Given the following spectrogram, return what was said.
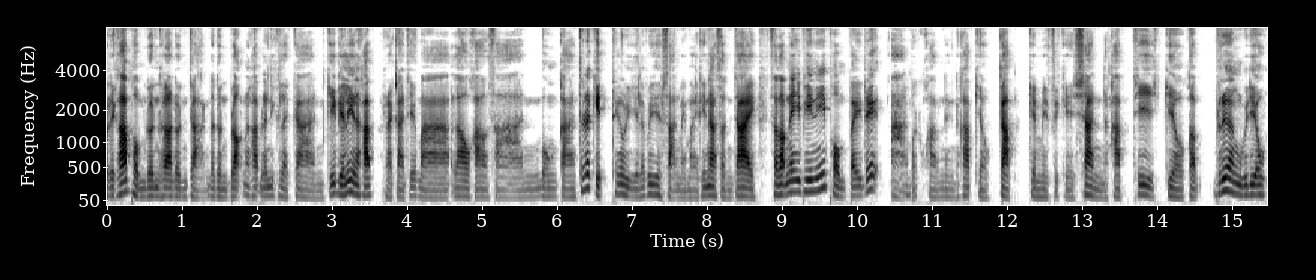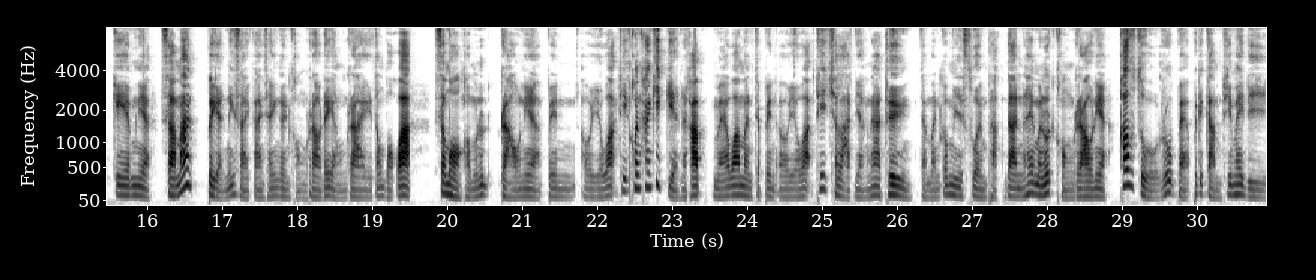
สวัสดีครับ ผมดนทราดนจากดนบล็อกนะครับ และนี่คือรายการ Geek Daily นะครับ รายการที่มาเล่าข่าวสาร วงการธุรกิจเทคโนโลยีและวิทยาศาสตร์ใหม่ๆ ที่น่าสนใจสำหรับใน EP นี้ผมไปได้อ่านบทความหนึ่งนะครับ เกี่ยวกับ gamification นะครับ ที่เกี่ยวกับเรื่องวิดีโอเกมเนี่ยสามารถเปลี่ยนนิสัยการใช้เงินของเราได้อย่างไร ต้องบอกว่า สมองของมนุษย์เราเนี่ยเป็นอวัยวะที่ค่อนข้างขี้เกียจนะครับ แม้ว่ามันจะเป็นอวัยวะที่ฉลาดอย่างน่าทึ่ง แต่มันก็มีส่วนผลักดันให้มนุษย์ของเราเนี่ยเข้าสู่รูปแบบพฤติกรรมที่ไม่ดี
